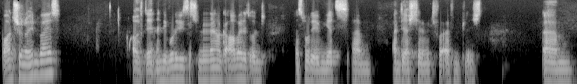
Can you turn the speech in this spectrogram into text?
War ein schöner Hinweis. Auf den, an dem wurde dieses schon länger gearbeitet und das wurde eben jetzt ähm, an der Stelle mit veröffentlicht. Ähm,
